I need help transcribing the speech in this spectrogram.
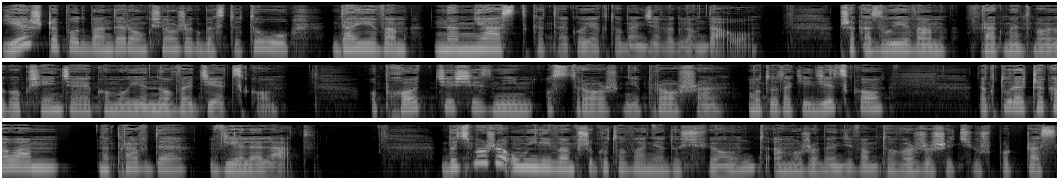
jeszcze pod banderą książek bez tytułu daję Wam namiastkę tego, jak to będzie wyglądało. Przekazuję Wam fragment Małego Księcia jako moje nowe dziecko. Obchodźcie się z nim ostrożnie, proszę, bo to takie dziecko, na które czekałam naprawdę wiele lat. Być może umili Wam przygotowania do świąt, a może będzie Wam towarzyszyć już podczas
